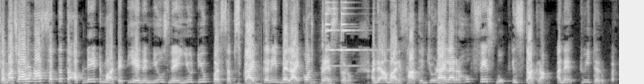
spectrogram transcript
સમાચારોના સતત અપડેટ માટે ટીએનએ ન્યૂઝને યુટ્યુબ પર સબસ્ક્રાઇબ કરી બેલ આઇકોન પ્રેસ કરો અને અમારી સાથે જોડાયેલા રહો ફેસબુક ઇન્સ્ટાગ્રામ અને ટ્વિટર ઉપર.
